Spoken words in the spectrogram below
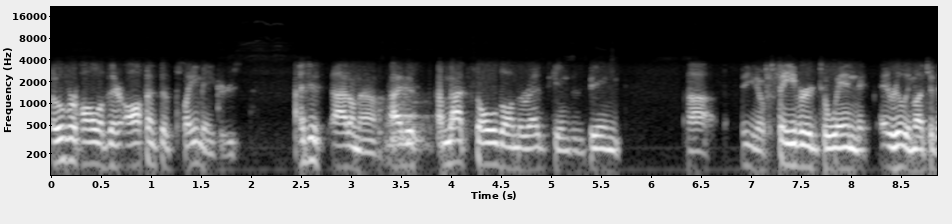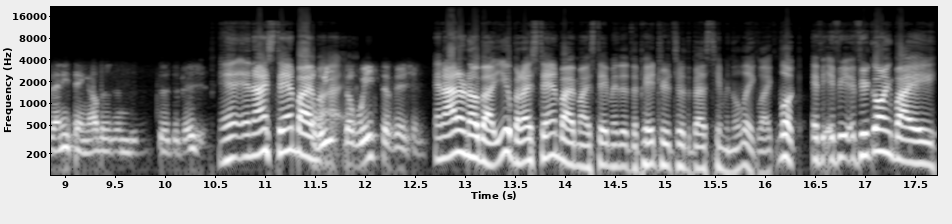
overhaul of their offensive playmakers. I just I don't know. I just I'm not sold on the Redskins as being uh, you know, favored to win really much of anything other than the, the division. and, and I stand by The my, weak, the weak division. and I don't know about you, but I stand by my statement that the Patriots are the best team in the league. Like, look, if if you're, if you're going by,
